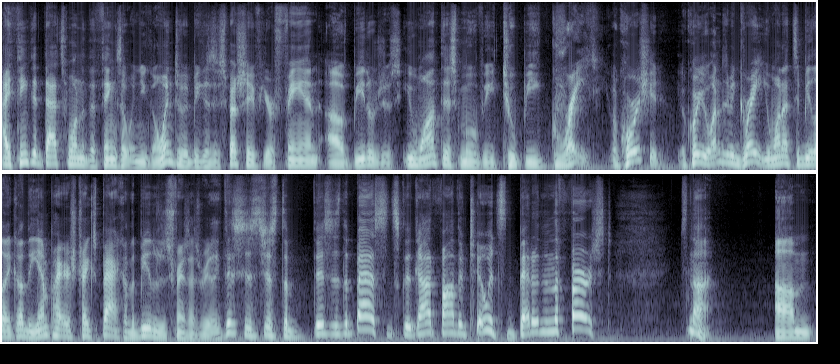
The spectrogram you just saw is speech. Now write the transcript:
I think that that's one of the things that when you go into it, because especially if you're a fan of Beetlejuice, you want this movie to be great. Of course you do. Of course you want it to be great. You want it to be like, oh, The Empire Strikes Back, or the Beetlejuice franchise. Really, like this is just the this is the best. It's the Godfather 2. It's better than the first. It's not. Um,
